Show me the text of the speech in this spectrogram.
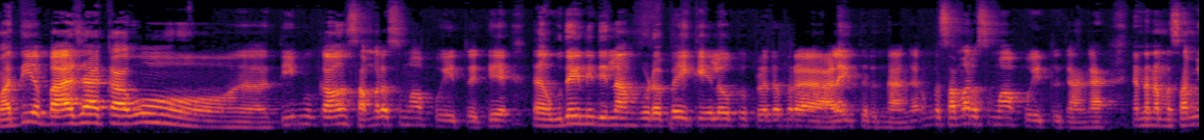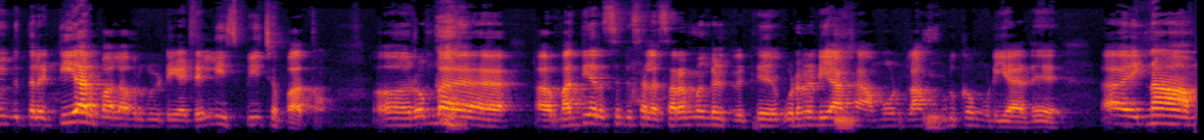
மத்திய பாஜகவும் திமுகவும் சமரசமா போயிட்டு இருக்கு உதயநிதி எல்லாம் கூட போய் கேலோக்கு பிரதமரை அழைத்திருந்தாங்க. ரொம்ப சமரசமா போயிட்டு இருக்காங்க ஏன்னா நம்ம சமீபத்துல டிஆர் பால் அவர்களுடைய டெல்லி ஸ்பீச்சை பார்த்தோம். ரொம்ப அஹ், மத்திய அரசுக்கு சில சிரமங்கள் இருக்கு. உடனடியாக அமௌண்ட்லாம் கொடுக்க முடியாது. நான்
